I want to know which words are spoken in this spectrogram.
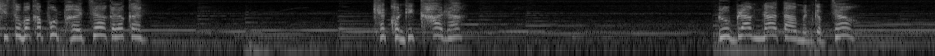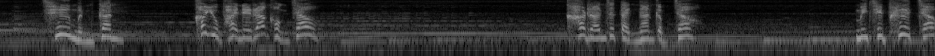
คิดซะว่าข้าพูดเพ้อเจ้อกันแล้วกัน แค่คนที่ข้ารัก รูปร่างหน้าตาเหมือนกับเจ้า ชื่อเหมือนกัน เขาอยู่ภายในร่างของเจ้า ข้ารันจะแต่งงานกับเจ้า ไม่ใช่เพื่อเจ้า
